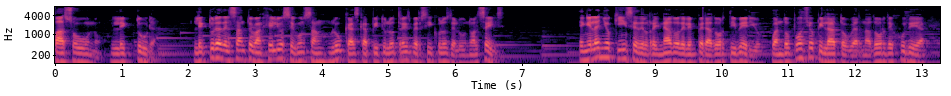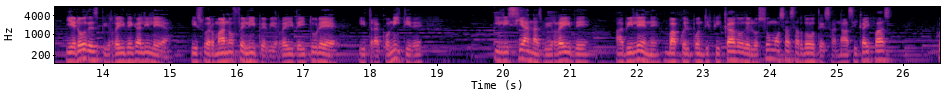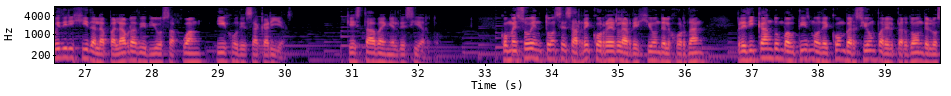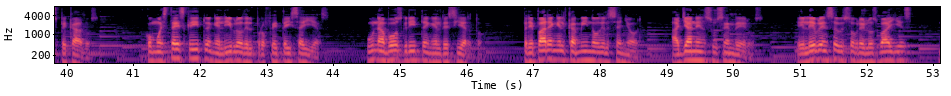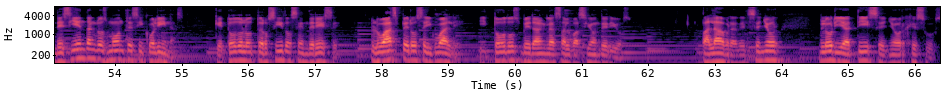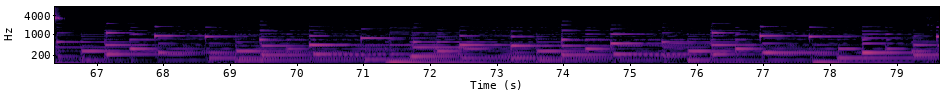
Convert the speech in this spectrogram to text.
Paso 1. Lectura. Lectura del Santo Evangelio según San Lucas capítulo 3 versículos del 1 al 6. En el año 15 del reinado del emperador Tiberio, cuando Poncio Pilato, gobernador de Judea, y Herodes, virrey de Galilea, y su hermano Felipe, virrey de Iturea y Traconítide, y Licianas, virrey de Abilene, bajo el pontificado de los sumos sacerdotes Anás y Caifás, fue dirigida la palabra de Dios a Juan, hijo de Zacarías, que estaba en el desierto. Comenzó entonces a recorrer la región del Jordán, predicando un bautismo de conversión para el perdón de los pecados, como está escrito en el libro del profeta Isaías. Una voz grita en el desierto, preparen el camino del Señor, allanen sus senderos, elébrense sobre los valles, desciendan los montes y colinas, que todo lo torcido se enderece, lo áspero se iguale, y todos verán la salvación de Dios. Palabra del Señor, gloria a ti, Señor Jesús.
